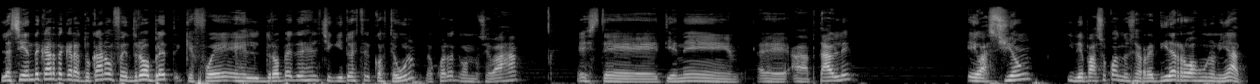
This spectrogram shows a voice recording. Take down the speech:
La siguiente carta que retocaron fue Droplet, que fue el Droplet es el chiquito este, el coste 1, ¿de acuerdo? Que cuando se baja, este, tiene eh, adaptable, evasión, y de paso cuando se retira robas una unidad.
